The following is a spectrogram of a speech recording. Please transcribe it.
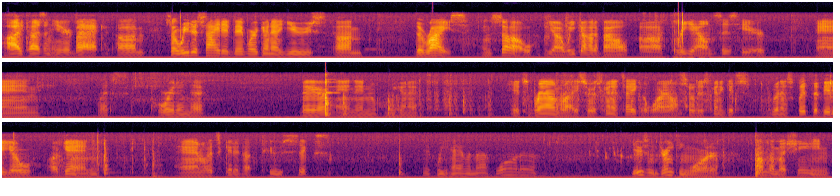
Hi, cousin here, back. Um, so we decided that we're gonna use um, the rice, and so yeah, we got about uh, three ounces here, and let's pour it in the there, and then we're gonna. It's brown rice, so it's gonna take a while. So this gonna get. We're gonna split the video again and let's get it up to six. If we have enough water. Using drinking water from the machine.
